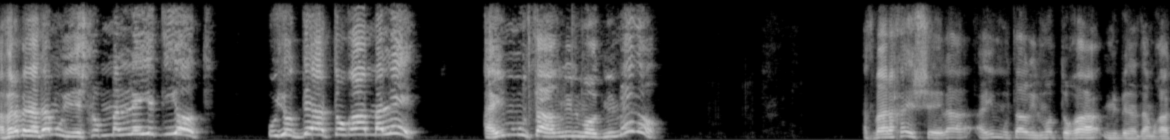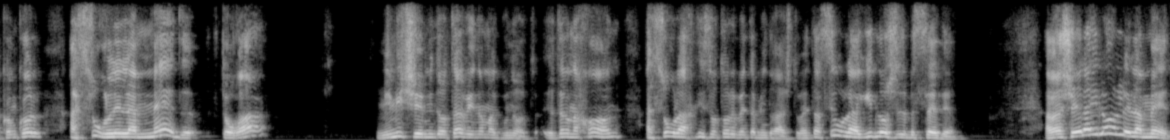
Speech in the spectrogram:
אבל הבן אדם הוא, יש לו מלא ידיעות, הוא יודע תורה מלא. האם מותר ללמוד ממנו? אז בהלכה יש שאלה, האם מותר ללמוד תורה מבן אדם רע? קודם כל, אסור ללמד תורה ממי שמידותיו אינם הגונות. יותר נכון, אסור להכניס אותו לבית המדרש. זאת אומרת, אסור להגיד לו שזה בסדר. אבל השאלה היא לא ללמד.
